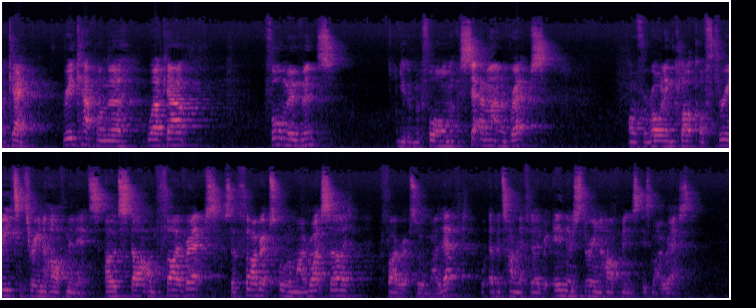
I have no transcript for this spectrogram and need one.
Okay, recap on the workout. Four movements. You can perform a set amount of reps on a rolling clock of three to three and a half minutes. I would start on five reps. So five reps all on my right side, five reps all on my left. Whatever time left over in those three and a half minutes is my rest.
